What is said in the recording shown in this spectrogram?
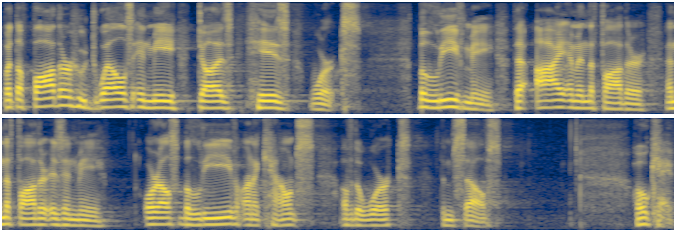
but the Father who dwells in me does his works. Believe me that I am in the Father and the Father is in me, or else believe on accounts of the works themselves. Okay,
